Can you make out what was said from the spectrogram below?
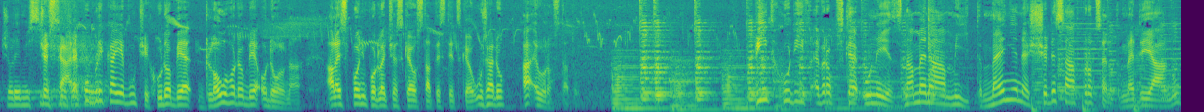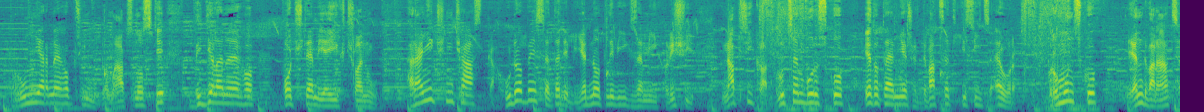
Čili myslím Česká si, republika je vůči chudobě dlouhodobě odolná, alespoň podle Českého statistického úřadu a Eurostatu. Být chudý v Evropské unii znamená mít méně než 60% mediánu průměrného příjmu domácnosti vyděleného počtem jejich členů. Hraniční částka chudoby se tedy v jednotlivých zemích liší. Například v Lucembursku je to téměř 20 tisíc eur, v Rumunsku jen 12.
